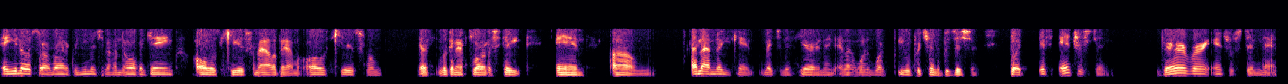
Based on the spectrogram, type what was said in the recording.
And you know, so ironic when you mentioned on all the game, all those kids from Alabama, all those kids from that's looking at Florida State, and um, and I know you can't mention it here, and and I want to even put you in a position, but it's interesting, very very interesting that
